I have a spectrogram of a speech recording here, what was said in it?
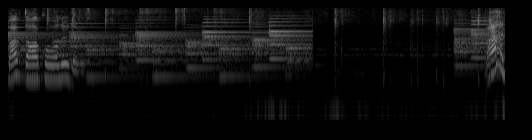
Bak daha kovalıyor da bizi. Lan!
